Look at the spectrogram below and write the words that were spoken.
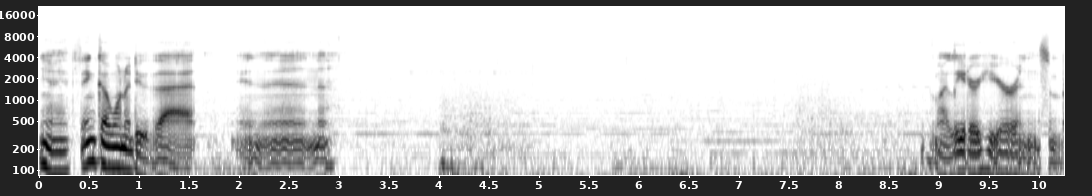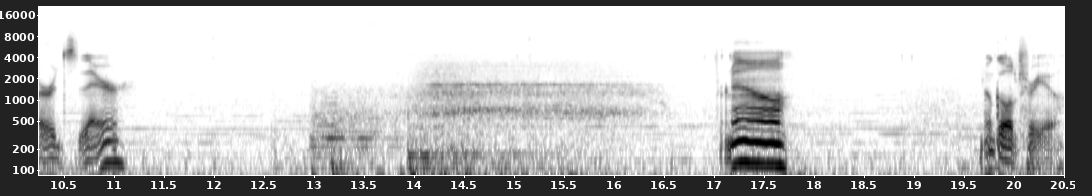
Yeah, I think I want to do that. And then... my leader here and some birds there. For now, no gold for you.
